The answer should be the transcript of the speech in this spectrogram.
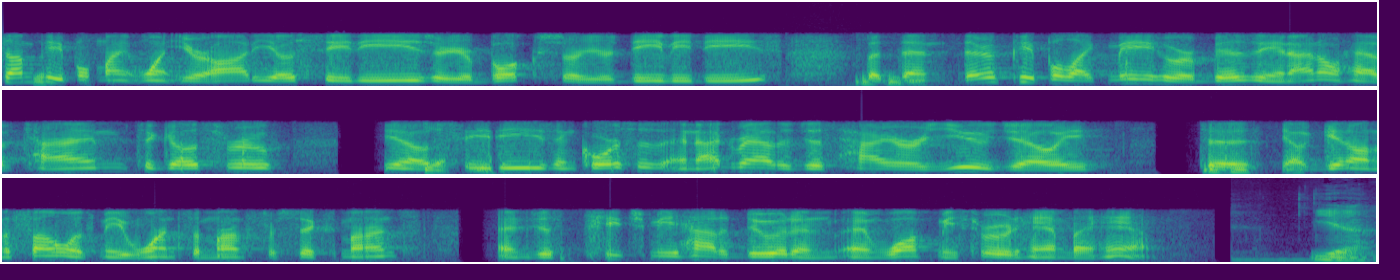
some people might want your audio CDs or your books or your DVDs, but mm-hmm. then there are people like me who are busy and I don't have time to go through, you know, Yeah. CDs and courses and I'd rather just hire you, Joey, to, mm-hmm. you know, get on the phone with me once a month for 6 months and just teach me how to do it and, and walk me through it hand by hand. Yeah,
